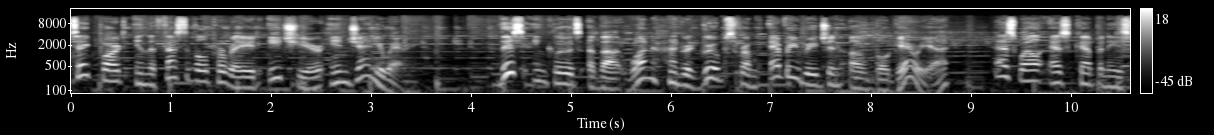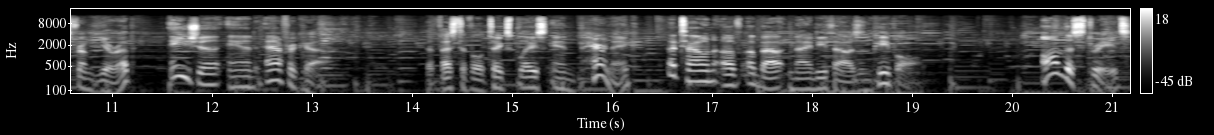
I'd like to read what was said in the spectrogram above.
take part in the festival parade each year in January. This includes about 100 groups from every region of Bulgaria, as well as companies from Europe, Asia, and Africa. The festival takes place in Pernik, a town of about 90,000 people. On the streets,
